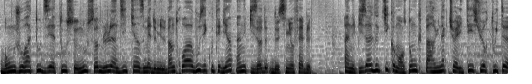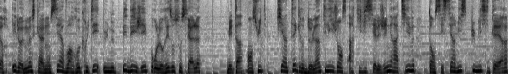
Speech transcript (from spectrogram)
Bonjour à toutes et à tous, nous sommes le lundi 15 mai 2023, vous écoutez bien un épisode de Signaux faibles. Un épisode qui commence donc par une actualité sur Twitter. Elon Musk a annoncé avoir recruté une PDG pour le réseau social. Meta ensuite qui intègre de l'intelligence artificielle générative dans ses services publicitaires.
